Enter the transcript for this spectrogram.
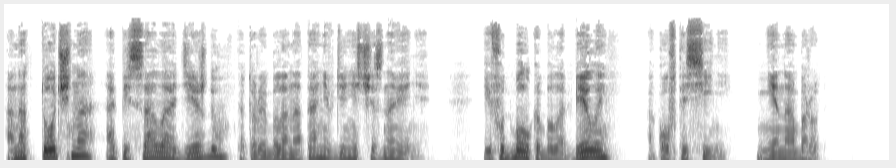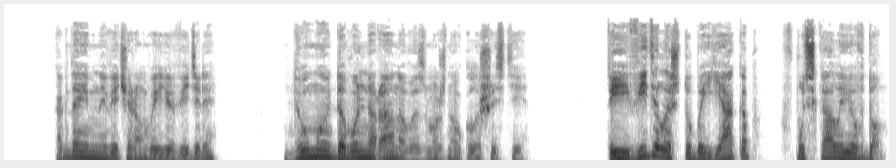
Она точно описала одежду, которая была на Тане в день исчезновения. И футболка была белой, а кофта синей, не наоборот. Когда именно вечером вы ее видели? Думаю, довольно рано, возможно, около шести. Ты видела, чтобы Якоб впускал ее в дом?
